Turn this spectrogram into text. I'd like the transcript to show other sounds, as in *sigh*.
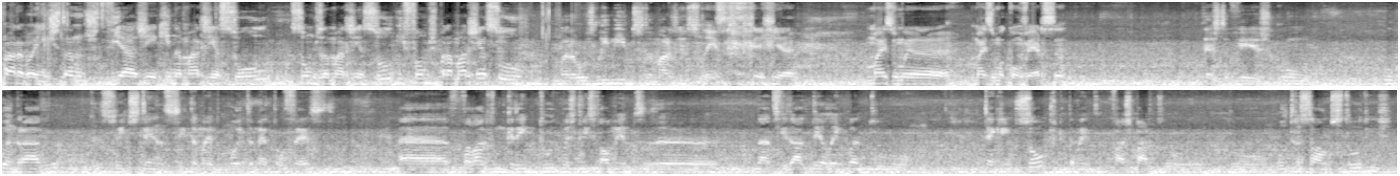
Ora bem, estamos de viagem aqui na Margem Sul, somos da Margem Sul e fomos para a Margem Sul. Para os limites da margem sul. *laughs* Mais, uma, mais uma conversa. Desta vez com Hugo Andrade, de Sweet Stance e também do Moita Metal Fest. Ah, falámos um bocadinho de tudo, mas principalmente de- da atividade dele enquanto técnico de som, porque também faz parte do, do Ultrasound Studios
